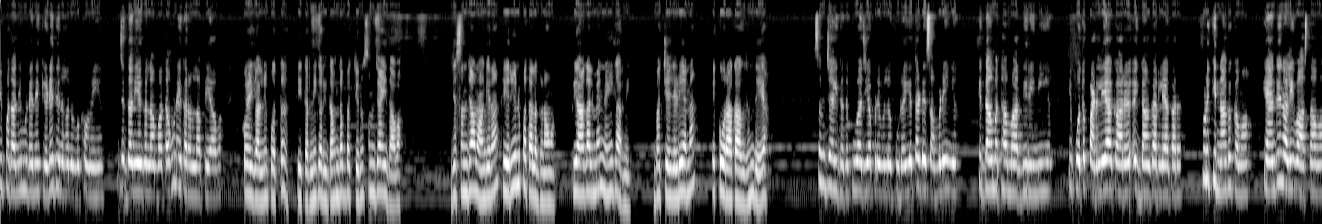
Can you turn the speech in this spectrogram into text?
ਵੀ ਪਤਾ ਨਹੀਂ ਮੁੰਡੇ ਨੇ ਕਿਹੜੇ ਦਿਨ ਸਾਨੂੰ ਵਿਖਾਉਣੇ ਆ। ਜਿੱਦਾਂ ਦੀਆਂ ਗੱਲਾਂ ਬਾਤਾਂ ਹੁਣੇ ਕਰਨ ਲੱਗ ਪਿਆ ਵਾ। ਕੋਈ ਗੱਲ ਨਹੀਂ ਪੁੱਤ ਫਿਕਰ ਨਹੀਂ ਕਰੀਦਾ ਹੁੰਦਾ ਬੱਚੇ ਨੂੰ ਸਮਝਾਈਦਾ ਵਾ। ਜੇ ਸਮਝਾਵਾਂਗੇ ਨਾ ਫੇਰ ਹੀ ਉਹਨੂੰ ਪਤਾ ਲੱਗਣਾ ਵਾ ਵੀ ਆਹ ਗੱਲ ਮੈਂ ਨਹੀਂ ਕਰਨੀ। ਬੱਚੇ ਜਿਹੜੇ ਆ ਨਾ ਇਹ ਕੋਰਾ ਕਾਗਜ਼ ਹੁੰਦੇ ਆ। ਸਮਝਾਈਦਾ ਤੇ ਭੂਆ ਜੀ ਆਪਣੇ ਵੱਲੋਂ ਪੂਰਾ ਹੀ ਆ ਤੁਹਾਡੇ ਸਾਹਮਣੇ ਹੀ ਆ। ਕਿੱਦਾਂ ਮੱਥਾ ਮਾਰਦੀ ਰਹਿਨੀ ਆ ਕਿ ਪੁੱਤ ਪੜ ਲਿਆ ਕਰ ਏਦਾਂ ਕਰ ਲਿਆ ਕਰ। ਹੁਣ ਕਿੰਨਾ ਕੁ ਕਵਾਂ ਕਹਿਣ ਦੇ ਨਾਲ ਹੀ ਵਾਸਤਾ ਵਾ।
